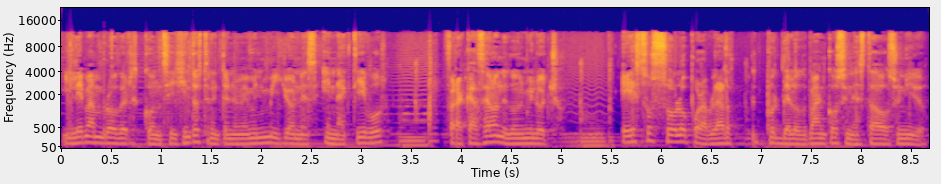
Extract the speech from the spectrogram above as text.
y Lehman Brothers con 639 mil millones en activos fracasaron en 2008. Esto solo por hablar de los bancos en Estados Unidos.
